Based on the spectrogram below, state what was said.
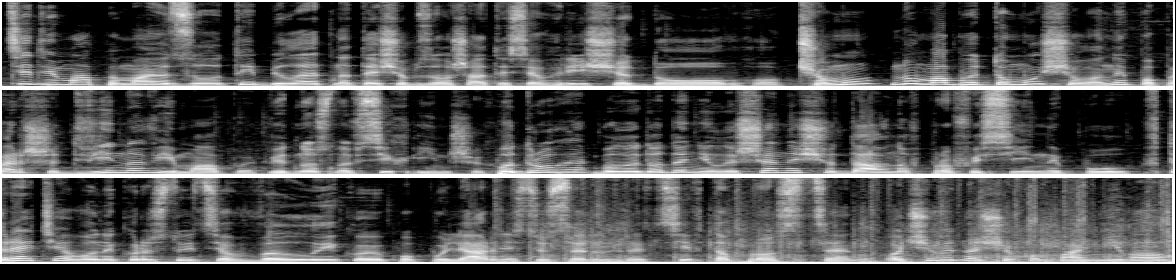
Ці дві мапи мають золотий білет на те, щоб залишатися в грі ще довго. Чому? Ну, мабуть, тому що вони, по-перше, дві нові мапи відносно всіх інших. По-друге, були додані лише нещодавно в професійний пул. Втретє, вони користуються великою популярністю серед гравців та про-сцени. Очевидно, що компанії Valve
